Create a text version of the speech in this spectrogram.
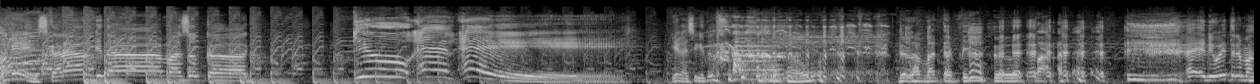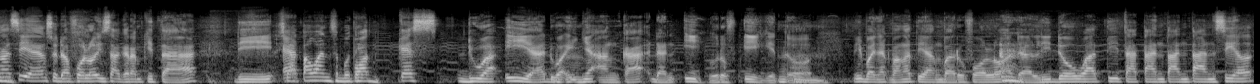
Oke, sekarang kita masuk ke Q&A. Ya nggak sih gitu? Udah lama tapping lupa. Eh, anyway, terima kasih ya yang sudah follow Instagram kita di Siapa, Wan, sebutin? podcast 2i ya, 2i-nya angka dan i huruf i gitu. Ini banyak banget yang baru follow ada Lidowati Tatan Tan Tansil,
